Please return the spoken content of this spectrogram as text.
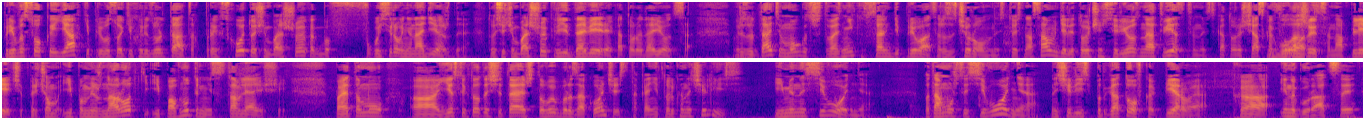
При высокой явке, при высоких результатах происходит очень большое как бы, фокусирование надежды. То есть очень большой кредит доверия, который дается. В результате могут возникнуть социальная депривация, разочарованность. То есть на самом деле это очень серьезная ответственность, которая сейчас как вот. бы ложится на плечи. Причем и по международке, и по внутренней составляющей. Поэтому э, если кто-то считает, что выборы закончились, так они только начались. Именно сегодня. Потому что сегодня начались подготовка первая к инаугурации,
